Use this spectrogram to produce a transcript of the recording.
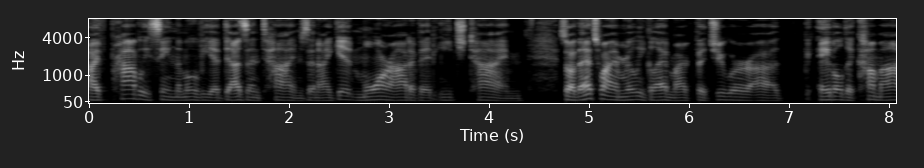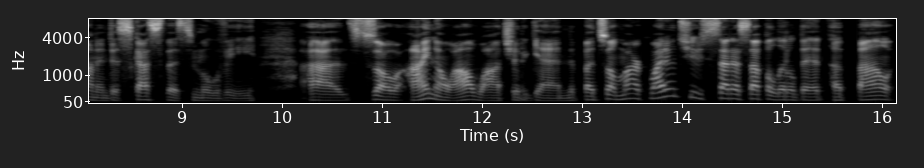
I've probably seen the movie a dozen times, and I get more out of it each time. So that's why I'm really glad, Mark, that you were uh, able to come on and discuss this movie. Uh, so I know I'll watch it again. But so, Mark, why don't you set us up a little bit about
